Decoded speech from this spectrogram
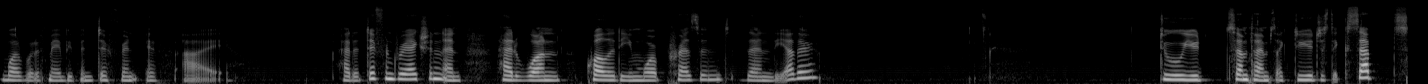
what would have maybe been different if I had a different reaction and had one quality more present than the other? Do you sometimes like do you just accept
